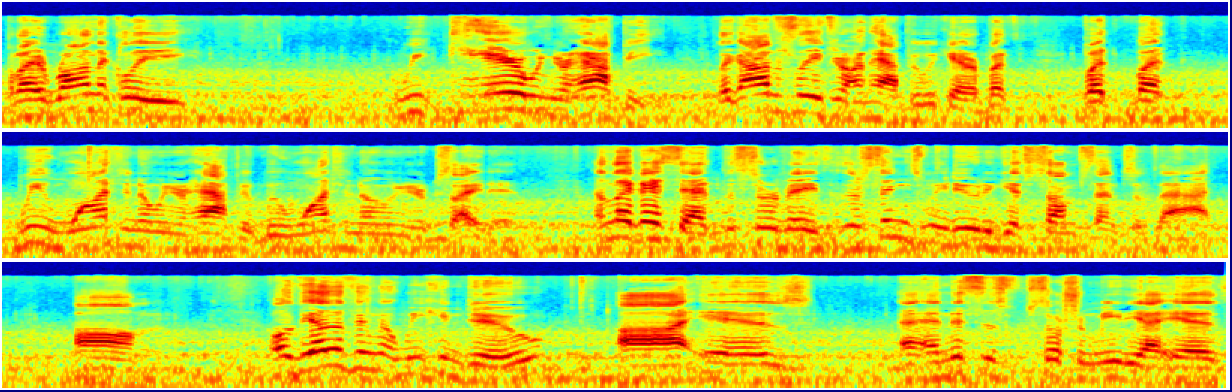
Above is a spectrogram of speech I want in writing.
But ironically, we care when you're happy. Like obviously if you're unhappy, we care, but but but we want to know when you're happy. We want to know when you're excited. And like I said, the surveys, there's things we do to give some sense of that. Um, oh, the other thing that we can do uh, is and this is social media is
